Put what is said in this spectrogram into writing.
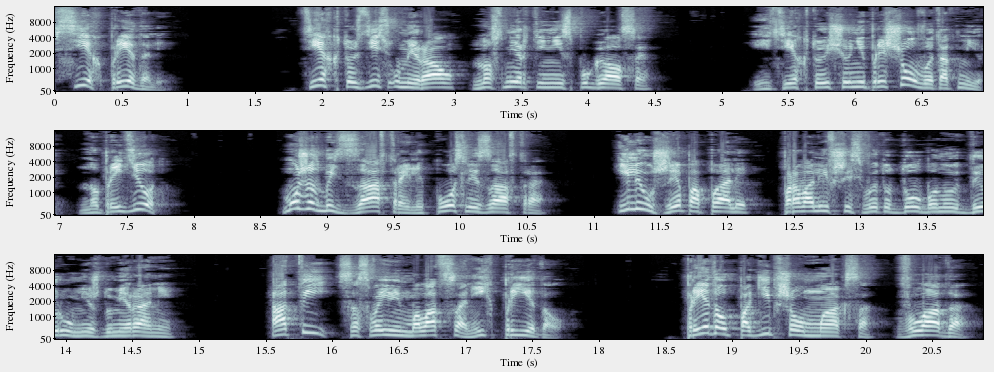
«Всех предали. Тех, кто здесь умирал, но смерти не испугался. И тех, кто еще не пришел в этот мир, но придет. Может быть, завтра или послезавтра. Или уже попали, провалившись в эту долбаную дыру между мирами. А ты со своими молодцами их предал. Предал погибшего Макса, Влада,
